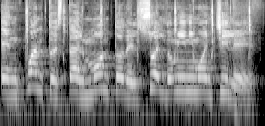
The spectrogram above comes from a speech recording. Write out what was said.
¿En cuánto está el monto del sueldo mínimo en Chile?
